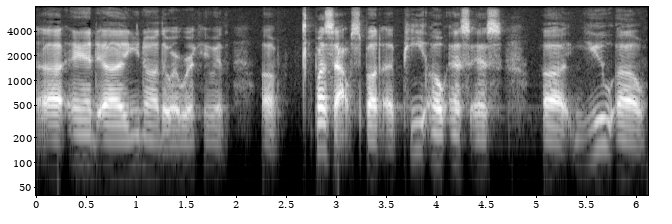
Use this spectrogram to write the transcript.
uh, and uh, you know that we're working with uh, possuo, spelled uh, P O S S U O.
